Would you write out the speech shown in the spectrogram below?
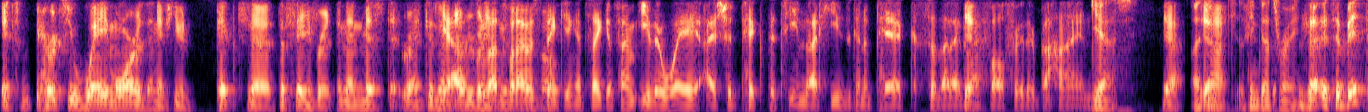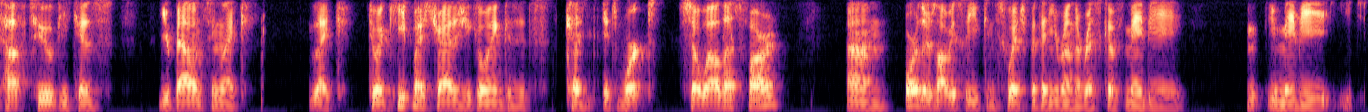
it's it hurts you way more than if you picked the the favorite and then missed it, right? Because Yeah, so everybody's in that's what I was boat. thinking. It's like if I'm either way, I should pick the team that he's going to pick so that I don't Yeah. fall further behind. Yes, Yeah, I yeah. think I think that's right. It's a bit tough too because you're balancing like like do I keep my strategy going because it's because it's worked so well thus far? Um, or there's obviously you can switch, but then you run the risk of maybe you maybe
